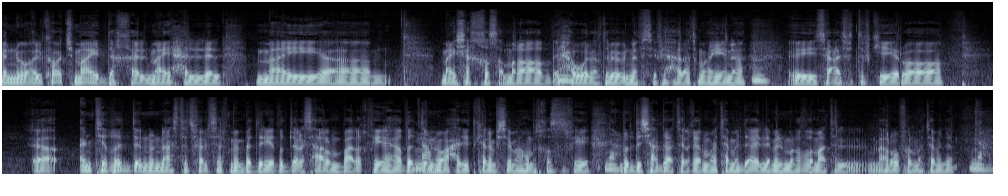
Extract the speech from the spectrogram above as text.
إنه ال coach ما يتدخل ما يحلل ما ي... ما يشخص أمراض. يحول على الطبيب النفسي في حالات معينة. يساعد في التفكير و أنت ضد إنه الناس تتفلسف من بدري ضد الأسعار المبالغ فيها ضد نعم. انه واحد يتكلم في شيء ما هو متخصص فيه نعم. ضد الشهادات الغير معتمدة إلا من المنظمات المعروفة المعتمده نعم.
